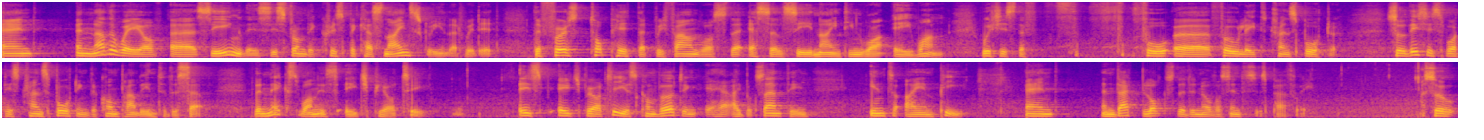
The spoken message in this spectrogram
And another way of uh, seeing this is from the CRISPR-Cas9 screen that we did. The first top hit that we found was the SLC19A1, which is the uh, folate transporter. So this is what is transporting the compound into the cell. The next one is HPRT. HPRT is converting hypoxanthine into IMP, and, and that blocks the de novo synthesis pathway. So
